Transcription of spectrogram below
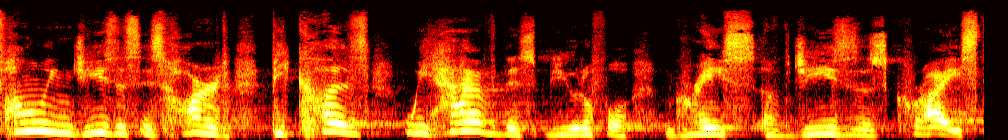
Following Jesus is hard because we have this beautiful grace of Jesus Christ.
